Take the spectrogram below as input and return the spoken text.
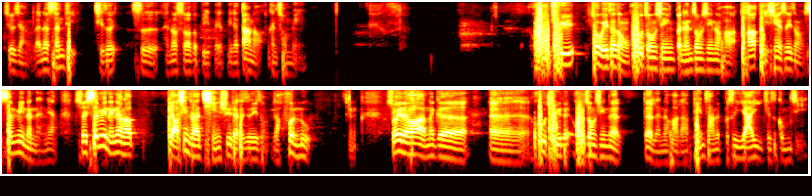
就是讲人的身体其实是很多时候都比你的大脑更聪明。护区作为这种护中心、本能中心的话，它体现是一种生命的能量，所以生命能量它。表现出来情绪的，它就是一种叫愤怒，嗯，所以的话，那个呃护区的护中心的的人的话，他平常的不是压抑就是攻击，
